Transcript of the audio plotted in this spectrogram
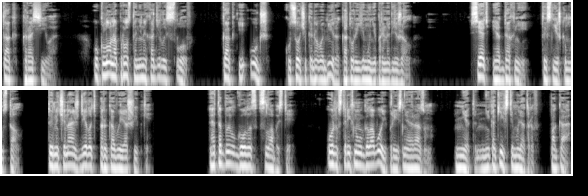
так красиво. У клона просто не находилось слов, как и Удж, кусочек иного мира, который ему не принадлежал. «Сядь и отдохни, ты слишком устал. Ты начинаешь делать роковые ошибки». Это был голос слабости. Он встряхнул головой, проясняя разум. «Нет, никаких стимуляторов. Пока.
